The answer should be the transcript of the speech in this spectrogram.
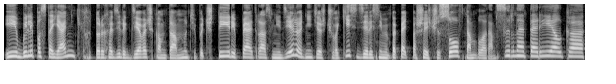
И были постоянники, которые ходили к девочкам там, ну, типа 4-5 раз в неделю. Одни и те же чуваки сидели с ними по 5-6 часов. Там была там сырная тарелка,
